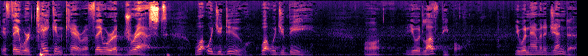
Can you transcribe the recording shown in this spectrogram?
if they were taken care of, if they were addressed, what would you do? What would you be? Well, you would love people. You wouldn't have an agenda.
